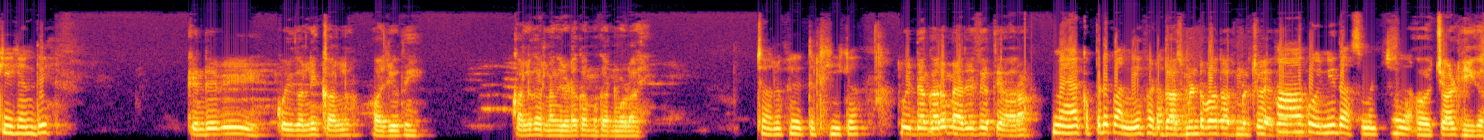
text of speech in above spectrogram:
ਕੀ ਕਹਿੰਦੇ? ਕਹਿੰਦੇ ਵੀ ਕੋਈ ਗੱਲ ਨਹੀਂ ਕੱਲ ਆ ਜਿਓ ਤੁਸੀਂ। ਕੱਲ ਕਰ ਲਾਂਗੇ ਜਿਹੜਾ ਕੰਮ ਕਰਨ ਵਾਲਾ ਹੈ। ਚਲ ਫਿਰ ਤਾਂ ਠੀਕ ਆ। ਤੂੰ ਇਦਾਂ ਕਰ ਮੈਂ ਤੇ ਫਿਰ ਤਿਆਰ ਆ। ਮੈਂ ਕੱਪੜੇ ਪਾਣੀ ਆ ਫਟਾਫਟ। 10 ਮਿੰਟ ਬਾਅਦ 10 ਮਿੰਟ ਚ ਹੋਇਆ ਹਾਂ ਕੋਈ ਨਹੀਂ 10 ਮਿੰਟ ਚ ਹੋ ਜਾਣਾ ਤਾਂ ਚੱਲ ਠੀਕ ਆ।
